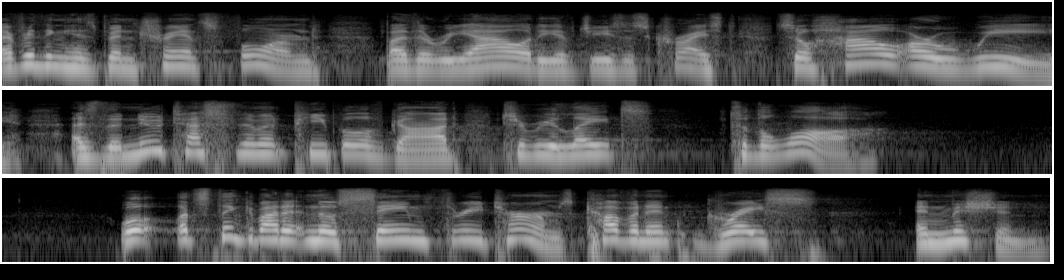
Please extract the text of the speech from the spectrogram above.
Everything has been transformed by the reality of Jesus Christ. So, how are we, as the New Testament people of God, to relate to the law? Well, let's think about it in those same three terms covenant, grace, and mission.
